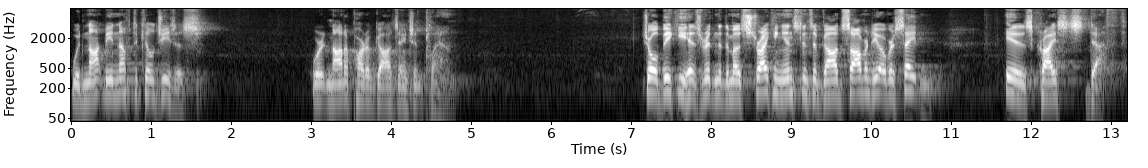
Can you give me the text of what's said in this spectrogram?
would not be enough to kill Jesus were it not a part of God's ancient plan. Joel Beeke has written that the most striking instance of God's sovereignty over Satan is Christ's death.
